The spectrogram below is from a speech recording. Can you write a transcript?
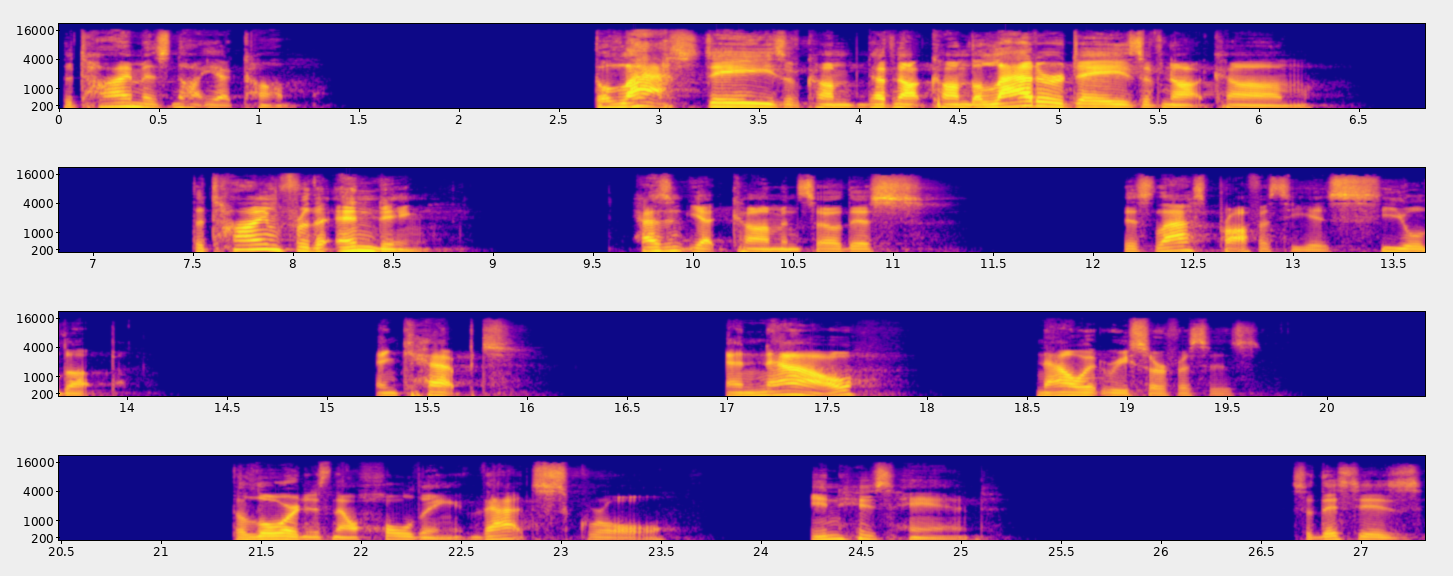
The time has not yet come. The last days have, come, have not come. The latter days have not come. The time for the ending hasn't yet come. And so this, this last prophecy is sealed up and kept. And now, now it resurfaces. The Lord is now holding that scroll in his hand. So, this is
